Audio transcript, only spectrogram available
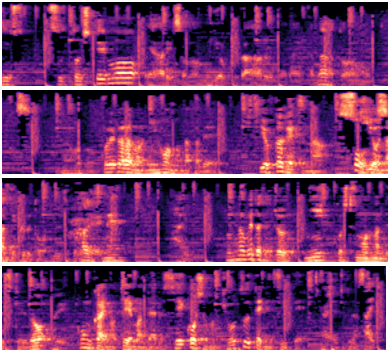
スとしても、やはりその魅力があるんじゃないかなとは思っています。なるほど。これからの日本の中で必要不可欠な事業になってくるというところですね。はい。そんな上田社長にご質問なんですけれど、はい今回のテーマである成功者の共通点について教えてください。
